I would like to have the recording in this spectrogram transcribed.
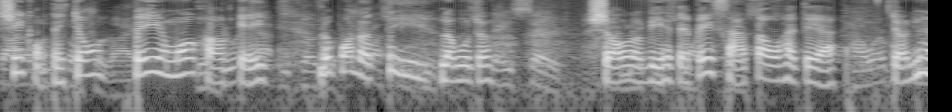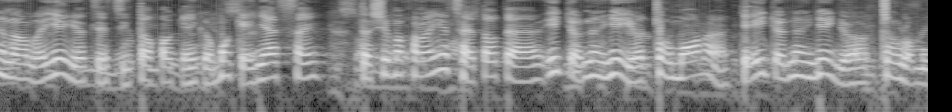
sĩ còn tại trong bây giờ mua họ kỹ. Lúc đó là tì là một chỗ số là vì tại bây xã tàu hay tại cho nên nó lấy giờ chỉ chỉ tàu họ kỹ cũng muốn kỹ nhá sinh tại sao mà họ nói xã tàu tại ít cho nên giờ trâu món à. Chỉ ít cho nên giờ trâu là một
